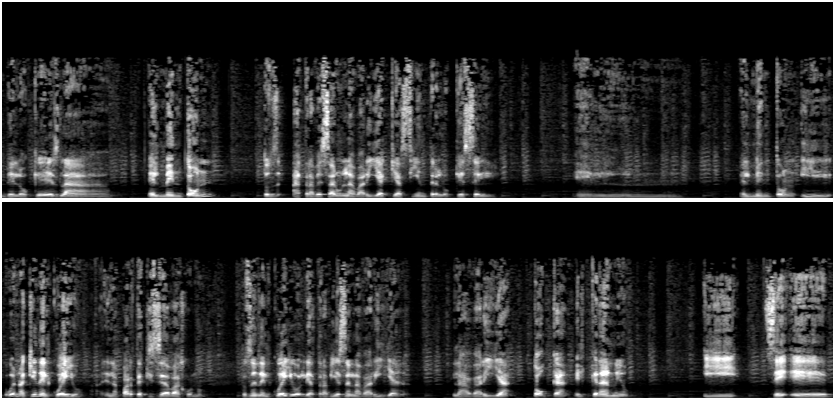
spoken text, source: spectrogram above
de lo que es la, el mentón, entonces atravesaron la varilla que así entre lo que es el, el, el mentón y, bueno, aquí en el cuello, en la parte aquí hacia abajo, ¿no? Entonces en el cuello le atraviesan la varilla, la varilla toca el cráneo y se, eh,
